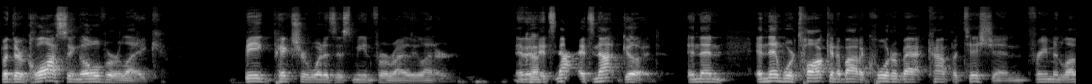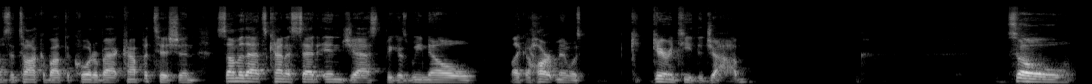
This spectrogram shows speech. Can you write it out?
But they're glossing over like big picture. What does this mean for Riley Leonard? And okay. it's not it's not good. And then and then we're talking about a quarterback competition. Freeman loves to talk about the quarterback competition. Some of that's kind of said in jest because we know like a Hartman was guaranteed the job. So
